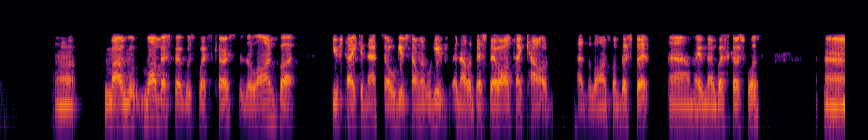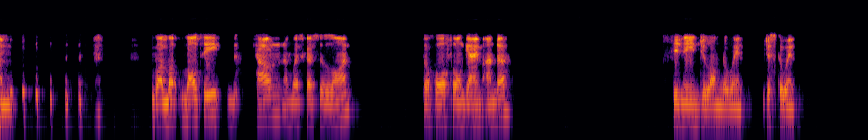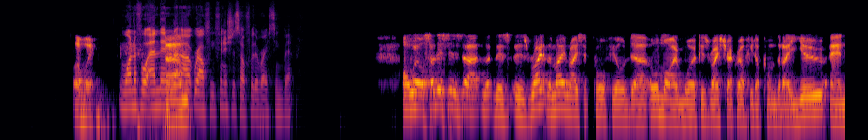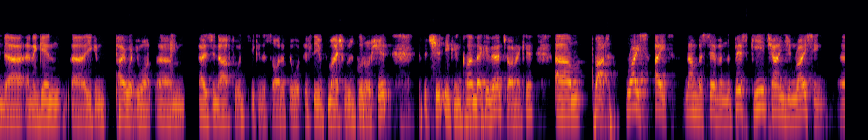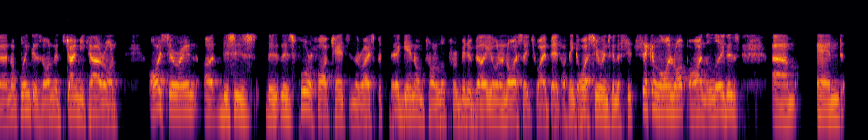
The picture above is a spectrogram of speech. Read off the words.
Uh, My, my best bet was West Coast at the line, but you've taken that, so we'll give someone. We'll give another best bet. I'll take Carlton at the line as my best bet, um, even though West Coast was. Um, my multi Carlton and West Coast at the line. The Hawthorn game under. Sydney and Geelong to win, just to win. Lovely. Wonderful. And then, um, uh, Ralphie, finish us off with a racing bet. Oh well, so this is uh, there's, there's right, the main race at Caulfield. Uh, all my work is racetrackralphie.com.au, and uh, and again, uh, you can pay what you want. Um, as in afterwards, you can decide if the if the information was good or shit. If it's shit, you can claim back your voucher. I don't care. Um, but race eight, number seven, the best gear change in racing. Uh, not blinkers on. It's Jamie Kah on. Isurian, uh, this is there's four or five chances in the race, but again, I'm trying to look for a bit of value and a nice each way bet. I think Isurian's going to sit second line right behind the leaders, um, and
